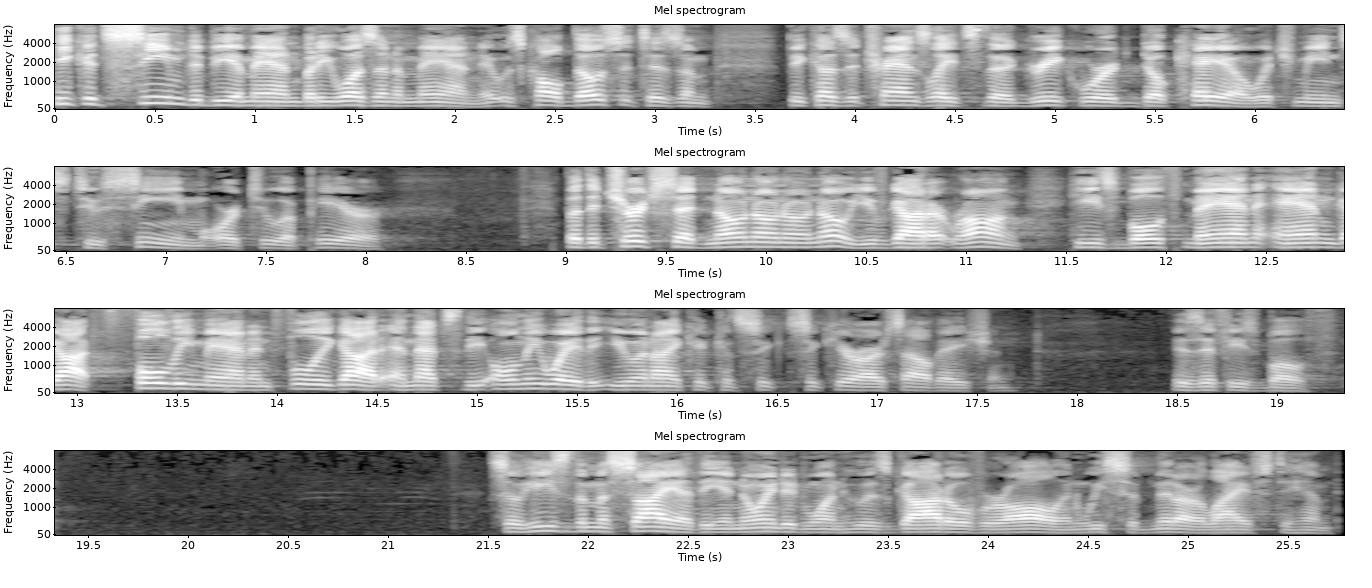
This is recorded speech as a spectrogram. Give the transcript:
he could seem to be a man, but he wasn't a man. It was called Docetism because it translates the Greek word dokeo, which means to seem or to appear. But the church said, no, no, no, no, you've got it wrong. He's both man and God, fully man and fully God. And that's the only way that you and I could secure our salvation, is if he's both. So he's the Messiah, the anointed one who is God over all, and we submit our lives to him.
